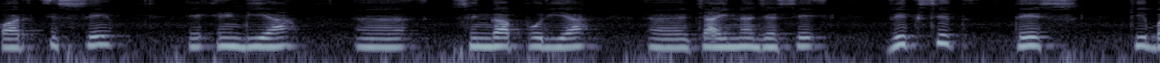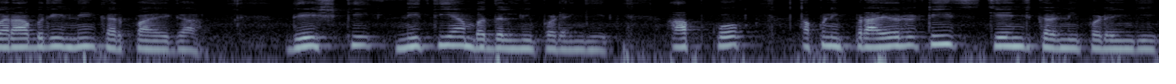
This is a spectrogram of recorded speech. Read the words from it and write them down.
और इससे इंडिया सिंगापुर या चाइना जैसे विकसित देश की बराबरी नहीं कर पाएगा। देश की नीतियाँ बदलनी पड़ेंगी। आपको अपनी प्रायोरिटीज़ चेंज करनी पड़ेंगी।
